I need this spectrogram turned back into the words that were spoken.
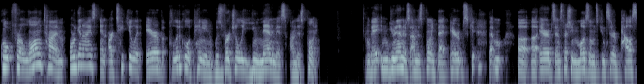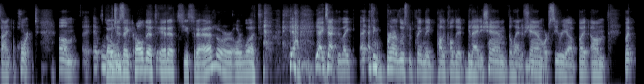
quote, for a long time, organized and articulate Arab political opinion was virtually unanimous on this point okay and unanimous on this point that arabs that uh, uh, arabs and especially muslims considered palestine abhorrent. Um eh, eh, so which is they called it eretz israel or or what? Yeah yeah exactly. Like I, I, think bernard lewis would claim they probably called it bilad sham the land of mm. sham or syria but um but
